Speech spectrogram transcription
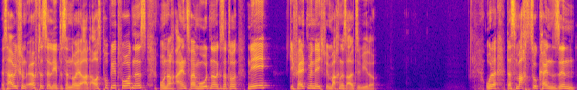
Das habe ich schon öfters erlebt, dass eine neue Art ausprobiert worden ist und nach ein, zwei Monaten hat gesagt, nee, gefällt mir nicht, wir machen das alte wieder. Oder das macht so keinen Sinn,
